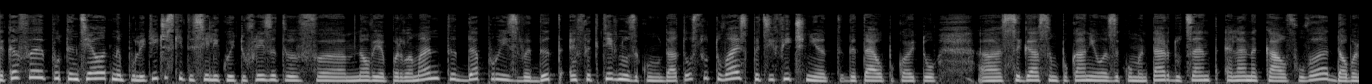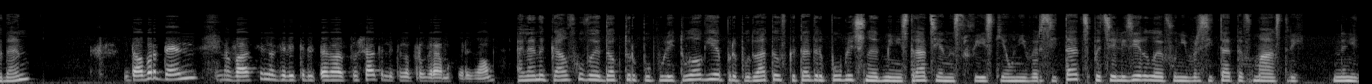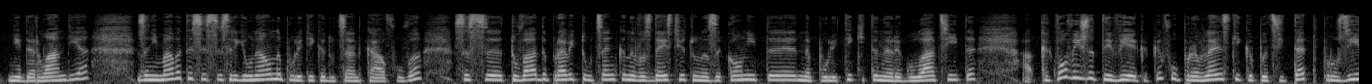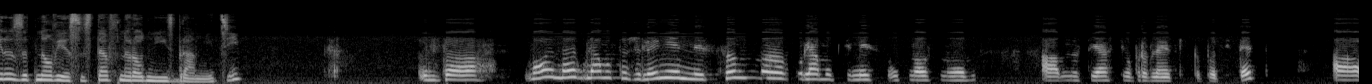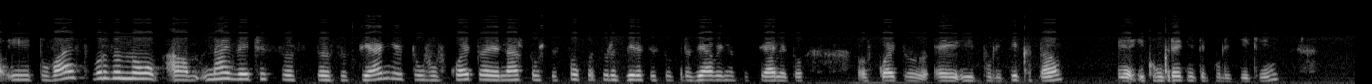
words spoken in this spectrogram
Какъв е потенциалът на политическите сили, които влизат в новия парламент да произведат ефективно законодателство? Това е специфичният детайл, по който а, сега съм поканила за коментар доцент Елена Калфова. Добър ден! Добър ден на вас и на, зрителите, на слушателите на програма Хоризонт. Елена Калфова е доктор по политология, преподавател в катедра публична администрация на Софийския университет, специализирала е в университета в Маастрихт на Нидерландия. Занимавате се с регионална политика, доцент Калфова, с това да правите оценка на въздействието на законите, на политиките, на регулациите. Какво виждате вие? Какъв управленски капацитет прозира зад новия състав народни избранници? За мое най-голямо съжаление не съм голям оптимист относно а, настоящия управленски капацитет. А, и това е свързано а, най-вече с, с състоянието, в което е нашето общество, което разбира се се отразява и на състоянието, в което е и политиката, е, и конкретните политики.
